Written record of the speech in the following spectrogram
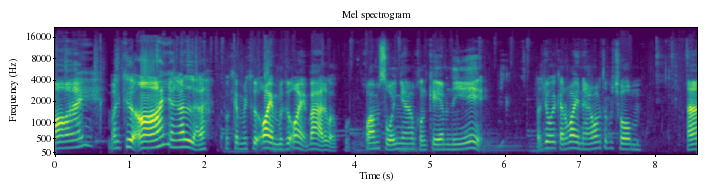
อ้อย มันคืออ้อยอย่างนั้นเหรอโอเคมันคืออ้อย มันคืออ้อยบ้าหรือเปล่าความสวยงามของเกมนี้เราโยกกันว่ายน้ำครับท่านผู้ชม อ่า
